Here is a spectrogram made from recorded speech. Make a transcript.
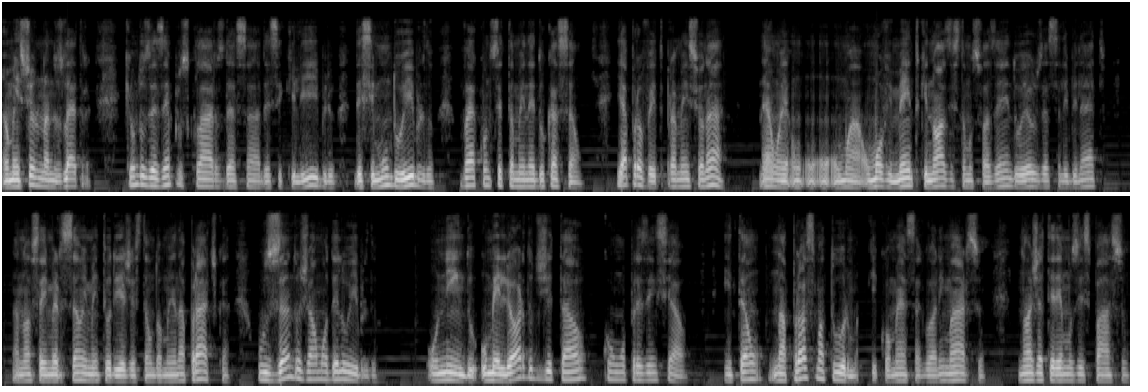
Eu menciono na newsletter que um dos exemplos claros dessa, desse equilíbrio, desse mundo híbrido, vai acontecer também na educação. E aproveito para mencionar né, um, um, uma, um movimento que nós estamos fazendo, eu José Salib Neto, na nossa imersão em mentoria gestão do amanhã na prática, usando já o um modelo híbrido, unindo o melhor do digital com o presencial. Então, na próxima turma, que começa agora em março, nós já teremos espaço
